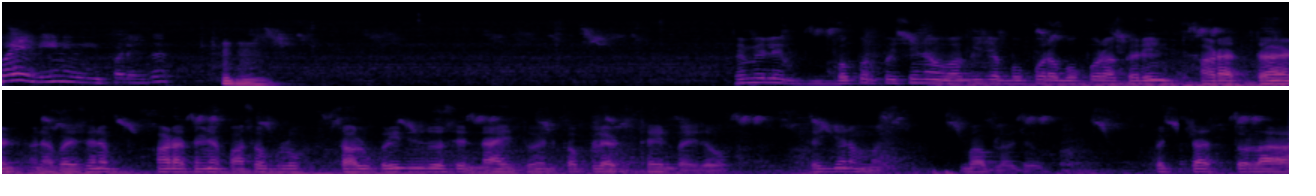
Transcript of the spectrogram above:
વીણવી પડે તો ફેમિલી બપોર પછીના વાગી જાય બપોરા બપોરા કરીને સાડા ત્રણ અને ભાઈ છે ને સાડા ત્રણે પાછો બ્લોક ચાલુ કરી દીધો છે નાહી ધોઈને કમ્પ્લેટ થઈને ભાઈ જો થઈ ગયા ને મસ્ત બાબલા જો. પચાસ તોલા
